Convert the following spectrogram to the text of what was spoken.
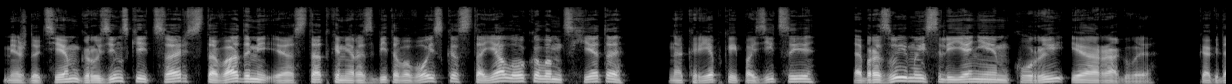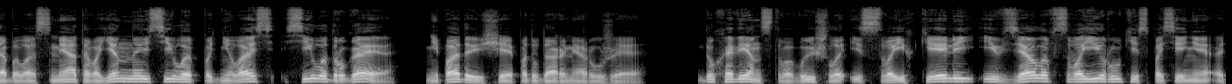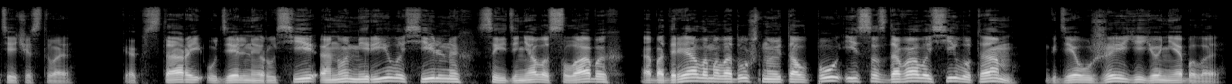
Между тем грузинский царь с тавадами и остатками разбитого войска стоял около Мцхета на крепкой позиции, образуемой слиянием Куры и Арагвы. Когда была смята военная сила, поднялась сила другая, не падающая под ударами оружия. Духовенство вышло из своих келей и взяло в свои руки спасение Отечества. Как в старой удельной Руси, оно мирило сильных, соединяло слабых, ободряло малодушную толпу и создавало силу там, где уже ее не было.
